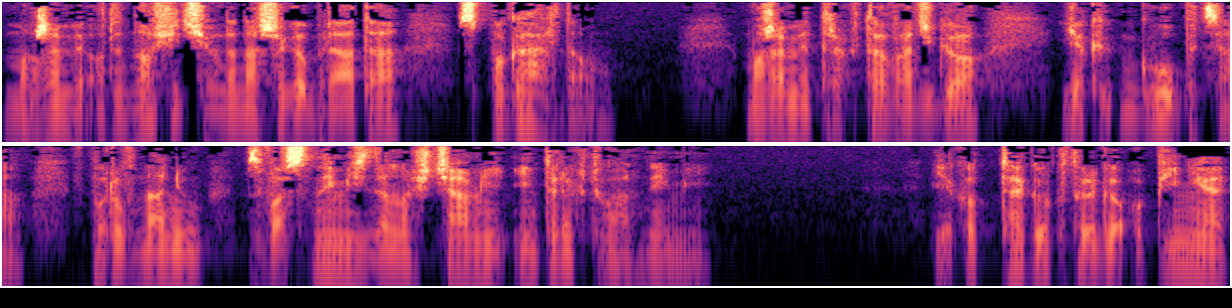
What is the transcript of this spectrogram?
Możemy odnosić się do naszego brata z pogardą. Możemy traktować go jak głupca w porównaniu z własnymi zdolnościami intelektualnymi. Jako tego, którego opinie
